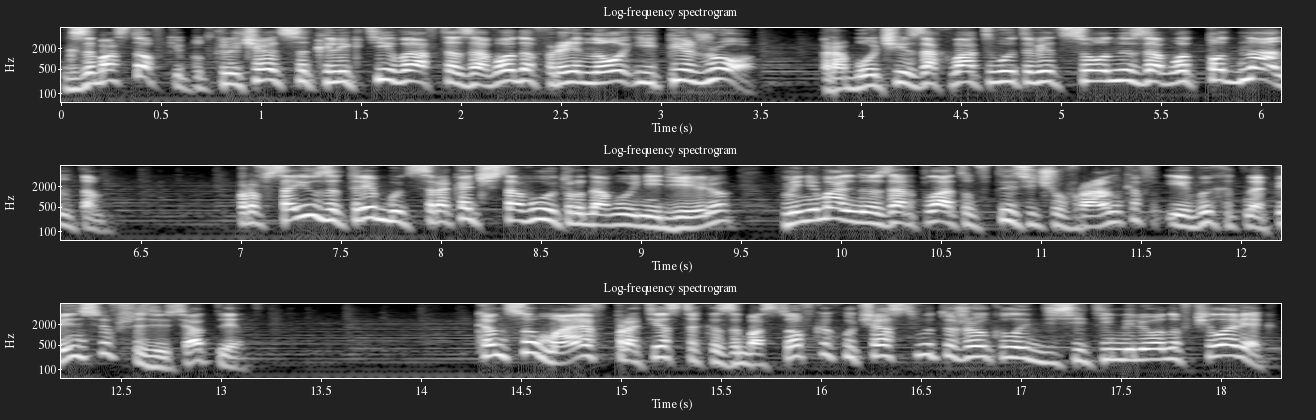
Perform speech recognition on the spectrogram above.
К забастовке подключаются коллективы автозаводов Рено и Пежо. Рабочие захватывают авиационный завод под Нантом. Профсоюзы требуют 40-часовую трудовую неделю, минимальную зарплату в 1000 франков и выход на пенсию в 60 лет. К концу мая в протестах и забастовках участвует уже около 10 миллионов человек.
